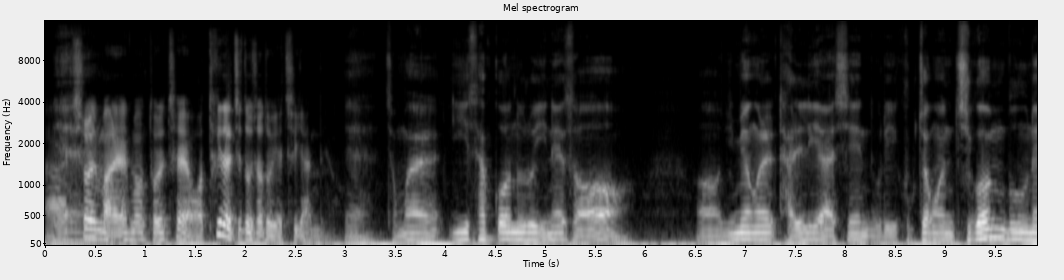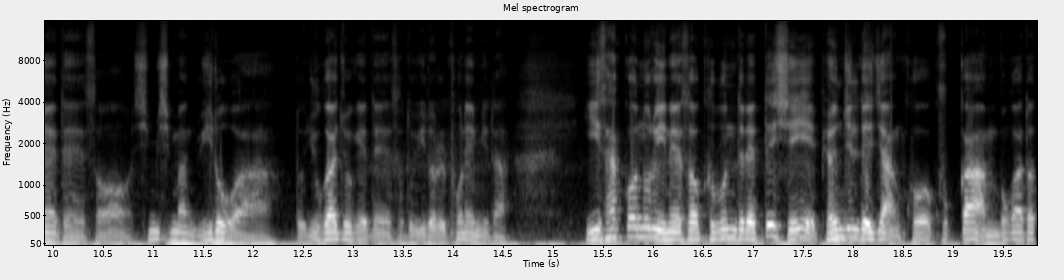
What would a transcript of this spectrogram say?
아, 예. 7월 말에 뭐 도대체 어떻게 될지도 저도 예측이 안 돼요. 예, 정말 이 사건으로 인해서 어, 유명을 달리하신 우리 국정원 직원분에 대해서 심심한 위로와 또 유가족에 대해서도 위로를 보냅니다. 이 사건으로 인해서 그분들의 뜻이 변질되지 않고 국가 안보가 더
